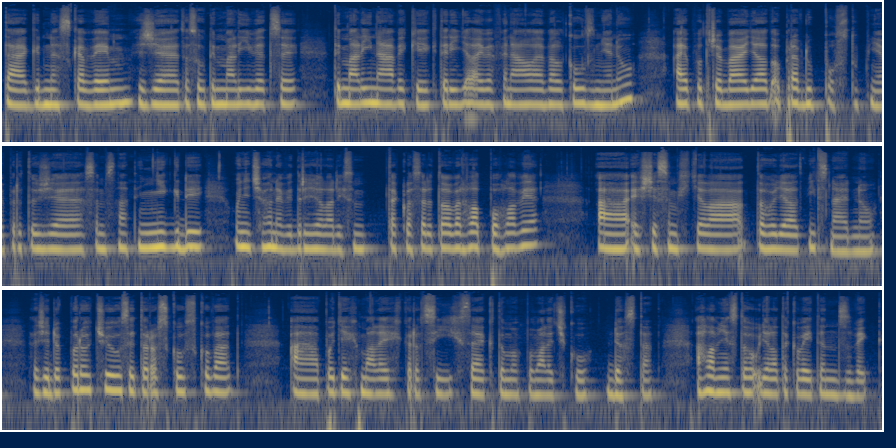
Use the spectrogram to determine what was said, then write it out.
tak dneska vím, že to jsou ty malé věci, ty malé návyky, které dělají ve finále velkou změnu a je potřeba je dělat opravdu postupně, protože jsem snad nikdy u něčeho nevydržela, když jsem takhle se do toho vrhla po hlavě a ještě jsem chtěla toho dělat víc najednou. Takže doporučuji si to rozkouskovat a po těch malých krocích se k tomu pomaličku dostat. A hlavně z toho udělat takový ten zvyk.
